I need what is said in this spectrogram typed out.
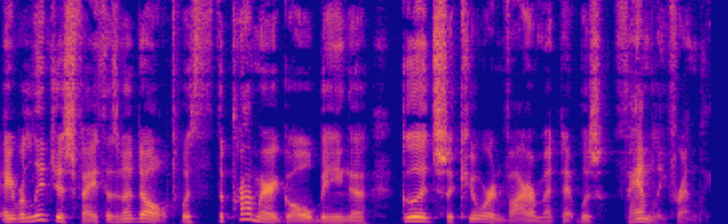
a religious faith as an adult, with the primary goal being a good, secure environment that was family friendly.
